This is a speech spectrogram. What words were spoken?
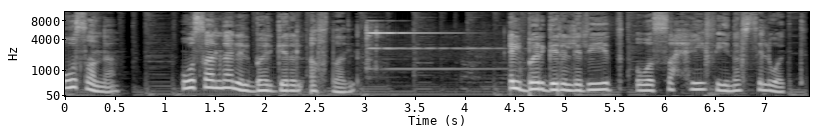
وصلنا. وصلنا للبرجر الأفضل. البرجر اللذيذ والصحي في نفس الوقت.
